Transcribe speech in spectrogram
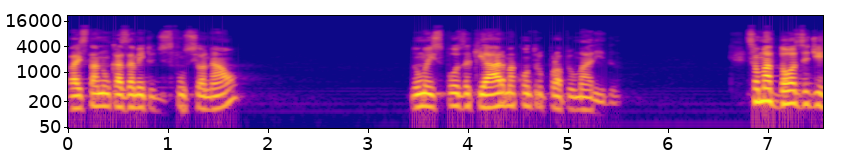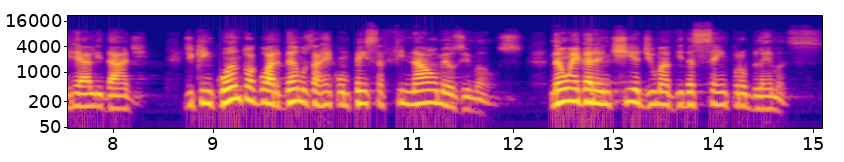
vai estar num casamento disfuncional, numa esposa que arma contra o próprio marido. Isso é uma dose de realidade, de que enquanto aguardamos a recompensa final, meus irmãos, não é garantia de uma vida sem problemas.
